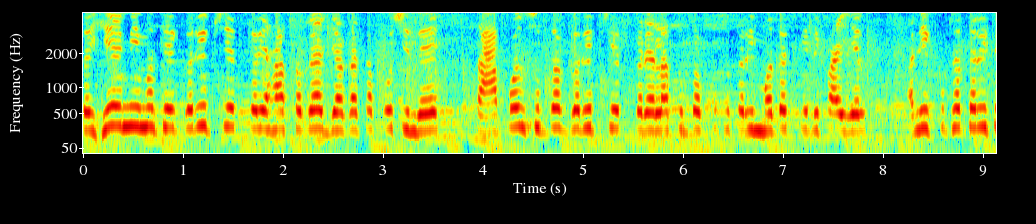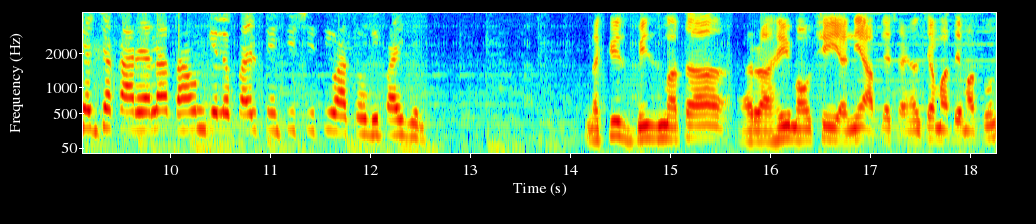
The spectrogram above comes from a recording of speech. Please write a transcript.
तर हे मी म्हणते गरीब शेतकरी हा सगळ्या जगाचा पोशिंद आहे. तर आपण सुद्धा गरीब शेतकऱ्याला सुद्धा कुठंतरी मदत केली पाहिजे आणि कुठंतरी त्यांच्या कार्याला धावून गेलं पाहिजे त्यांची शेती वाचवली पाहिजे. नक्कीच बीज माता राही मावशी यांनी आपल्या चॅनलच्या माध्यमातून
